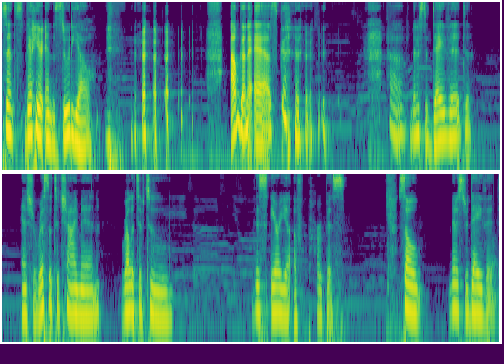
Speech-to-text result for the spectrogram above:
since they're here in the studio, I'm going to ask uh, Minister David and Sharissa to chime in relative to this area of purpose. So, Minister David.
